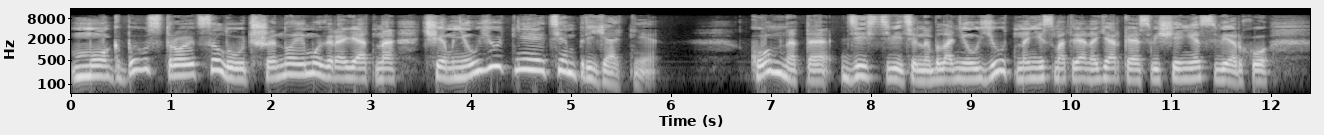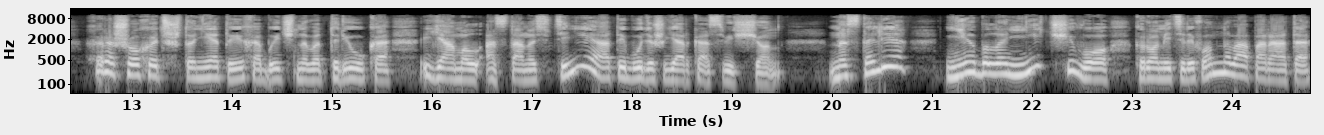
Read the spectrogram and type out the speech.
мог бы устроиться лучше, но ему, вероятно, чем неуютнее, тем приятнее. Комната действительно была неуютна, несмотря на яркое освещение сверху. Хорошо хоть, что нет их обычного трюка. Я, мол, останусь в тени, а ты будешь ярко освещен. На столе не было ничего, кроме телефонного аппарата.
